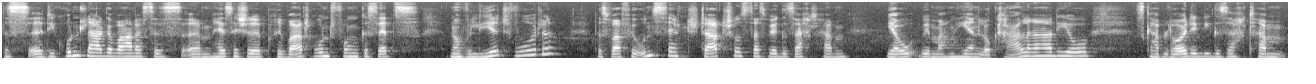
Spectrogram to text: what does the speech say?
Das, äh, die Grundlage war, dass das ähm, hessische Privatrundfunkgesetz novelliert wurde. Das war für uns der Startschuss, dass wir gesagt haben, ja, wir machen hier ein Lokalradio. Es gab Leute, die gesagt haben,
